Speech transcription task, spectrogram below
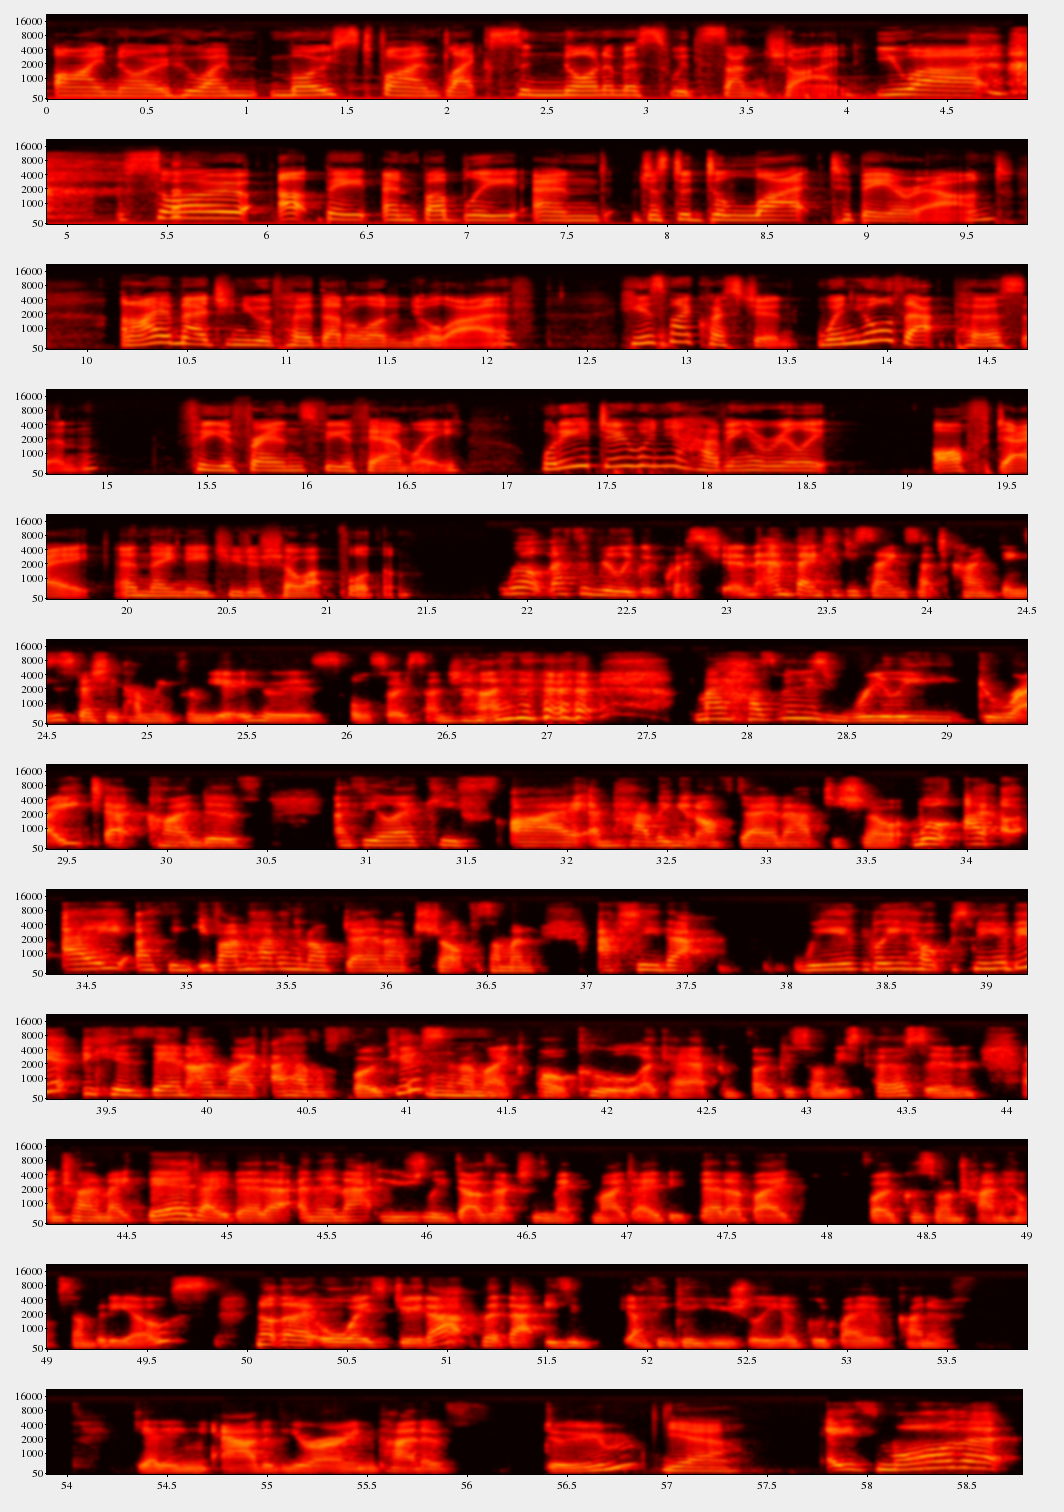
I know who I most find like synonymous with sunshine. You are so upbeat and bubbly and just a delight to be around. And I imagine you have heard that a lot in your life. Here's my question When you're that person for your friends, for your family, what do you do when you're having a really off day and they need you to show up for them? Well, that's a really good question. And thank you for saying such kind things, especially coming from you, who is also sunshine. My husband is really great at kind of, I feel like if I am having an off day and I have to show up, well, I, I, I think if I'm having an off day and I have to show up for someone, actually that weirdly helps me a bit because then I'm like, I have a focus and I'm Mm. like, oh, cool. Okay, I can focus on this person and try and make their day better. And then that usually does actually make my day a bit better by focus on trying to help somebody else. Not that I always do that, but that is, a, I think, a usually a good way of kind of getting out of your own kind of doom. Yeah. It's more that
